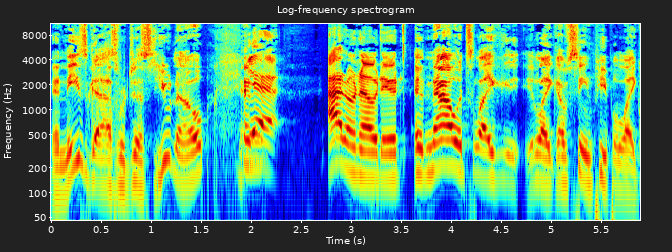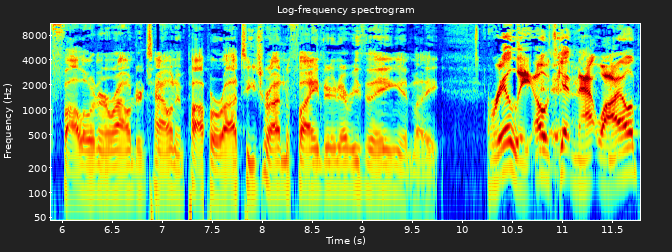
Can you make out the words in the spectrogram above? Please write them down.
and these guys were just you know, and, Yeah, I don't know, dude. And now it's like like I've seen people like following her around her town and paparazzi trying to find her and everything, and like Really? Oh, it's getting that wild?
